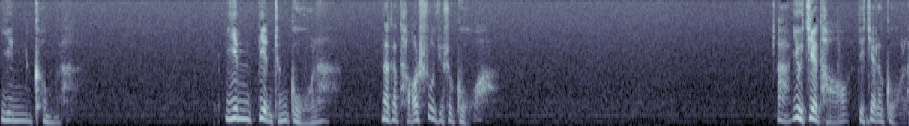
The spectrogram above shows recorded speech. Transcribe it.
因空了，因变成果了，那个桃树就是果啊，啊，又结桃，就结了果了。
